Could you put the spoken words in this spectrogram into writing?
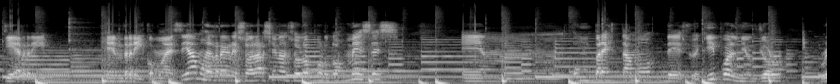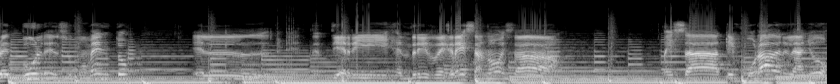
Thierry Henry, como decíamos, él regresó al Arsenal solo por dos meses en un préstamo de su equipo, el New York Red Bull en su momento. El, este, Thierry Henry regresa, ¿no? Esa, esa temporada en el año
